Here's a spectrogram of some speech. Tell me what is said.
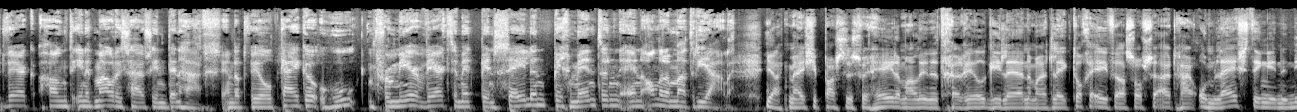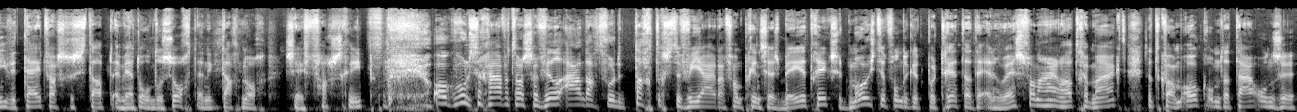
Het werk hangt in het Mauritshuis in Den Haag. En dat wil kijken hoe Vermeer werkte met penselen, pigmenten en andere materialen. Ja, het meisje past dus weer helemaal in het gareel, Guylaine... maar het leek toch even alsof ze uit haar omlijsting... in een nieuwe tijd was gestapt en werd onderzocht. En ik dacht nog, ze heeft vastgriep. Ook woensdagavond was er veel aandacht voor de 80ste verjaardag van prinses Beatrix. Het mooiste vond ik het portret dat de NOS van haar had gemaakt. Dat kwam ook omdat daar onze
